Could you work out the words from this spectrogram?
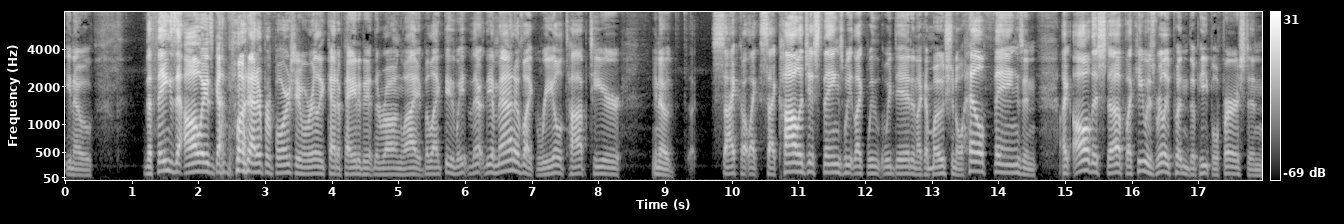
you know, the things that always got blown out of proportion were really kind of painted it in the wrong light. But like, dude, we, the amount of like real top tier, you know, psycho like psychologist things we like we we did and like mm-hmm. emotional health things and like all this stuff like he was really putting the people first and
